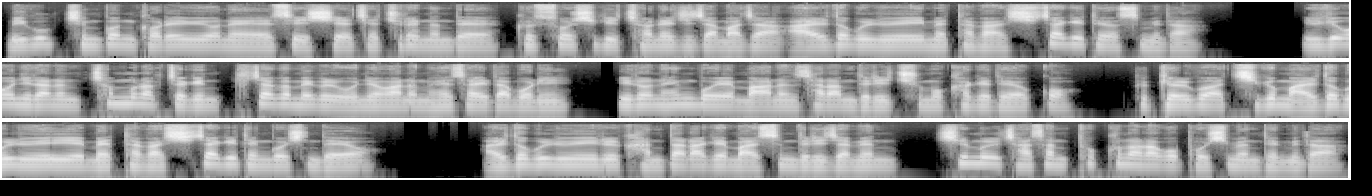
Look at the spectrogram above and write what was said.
미국 증권거래위원회 SEC에 제출했는데 그 소식이 전해지자마자 RWA 메타가 시작이 되었습니다. 일교원이라는 천문학적인 투자 금액을 운영하는 회사이다 보니 이런 행보에 많은 사람들이 주목하게 되었고 그 결과 지금 RWA의 메타가 시작이 된 것인데요. RWA를 간단하게 말씀드리자면 실물 자산 토큰화라고 보시면 됩니다.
